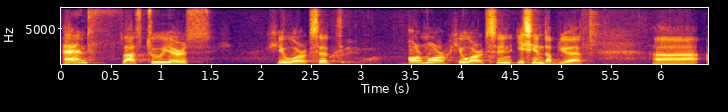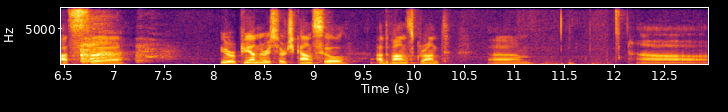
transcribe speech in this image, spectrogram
And last two years, he works at, or more, he works in ECMWF as European Research Council advanced grant um, uh,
